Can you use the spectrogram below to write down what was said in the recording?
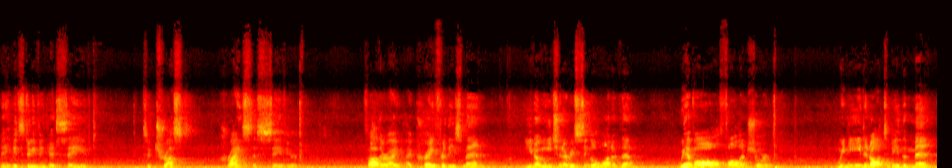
maybe it's to even get saved, to trust Christ as Savior. Father, I, I pray for these men. You know each and every single one of them. We have all fallen short. We need and ought to be the men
